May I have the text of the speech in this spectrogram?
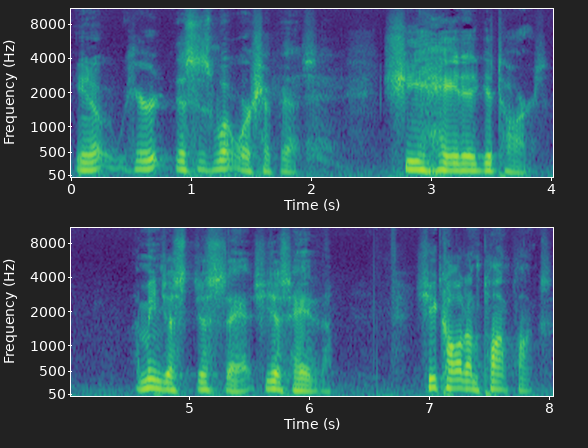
you know here this is what worship is. She hated guitars. I mean just just say it. She just hated them. She called them plunk plunks.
